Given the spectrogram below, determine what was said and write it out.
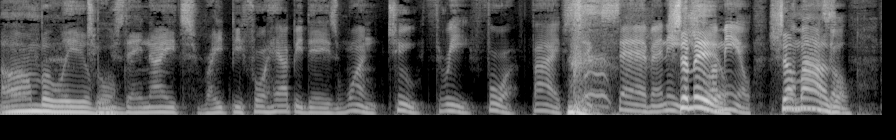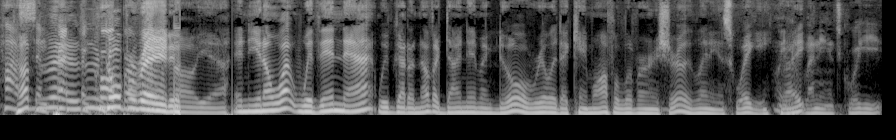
Oh, Unbelievable. Tuesday nights, right before Happy Days. One, two, three, four, five, six, seven, eight. Shamil, Schlemiel, Shamazel, Hasenpfeffer Incorporated. Oh, yeah. And you know what? Within that, we've got another dynamic duo, really, that came off of Laverne and Shirley, Lenny and Squiggy, Oh, yeah, right? Lenny and Squiggy.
